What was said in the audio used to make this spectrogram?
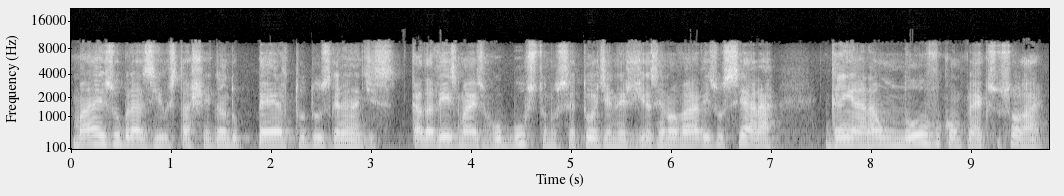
Mas o Brasil está chegando perto dos grandes. Cada vez mais robusto no setor de energias renováveis, o Ceará ganhará um novo complexo solar,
